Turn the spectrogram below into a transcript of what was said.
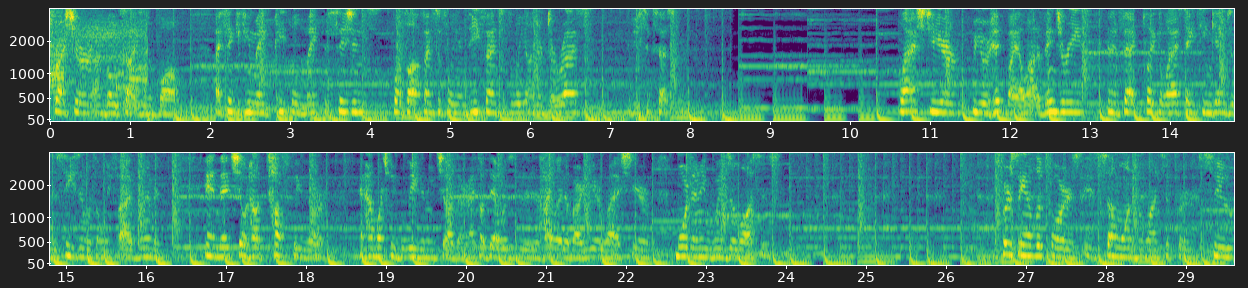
Pressure on both sides of the ball. I think if you make people make decisions, both offensively and defensively, under duress, you'll be successful. Last year, we were hit by a lot of injuries, and in fact played the last 18 games of the season with only five women. And that showed how tough we were and how much we believed in each other. I thought that was the highlight of our year last year, more than any wins or losses. The first thing I look for is, is someone who wants to pursue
